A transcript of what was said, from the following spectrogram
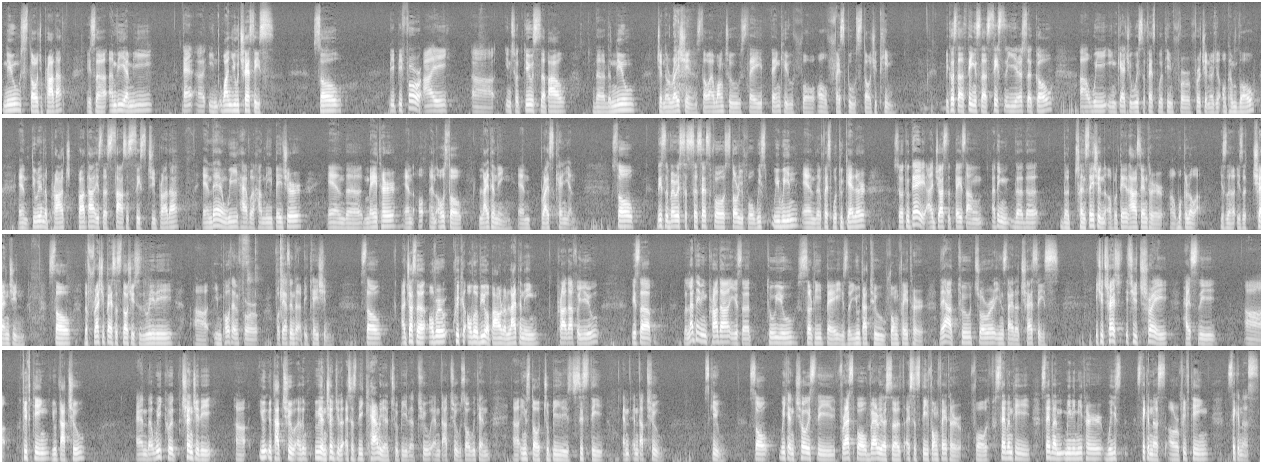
new storage product. It's a NVMe uh, in one U chassis. So be- before I uh, introduce about the, the new generation, so I want to say thank you for all Facebook storage team. Because the thing is that six years ago, uh, we engaged with the Facebook team for first generation OpenVault. And during the proj- product is the SAS 6G product. And then we have a Honey Badger and uh, Matter and, and also Lightning and Bryce Canyon. So this is a very su- successful story for we, Wiwynn and Facebook together. So today I just based on I think the the, the transition of a data center uh, workload is a is a changing. So the flash-based storage is really uh, important for for data center application. So I just uh, over quick overview about the Lightning product for you. It's a the Lightning product is a 2U30 bay is the U.2 form factor. There are two drawers inside the chassis. Each, each tray has the uh, 15 U.2, and uh, we could change the uh, U- U.2, uh, we can change the SSD carrier to be the 2 M.2, so we can uh, install to be 60 M- M.2 SKU. So we can choose the flexible various uh, SSD form factor for 77 millimeter width thickness or 15 thickness.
